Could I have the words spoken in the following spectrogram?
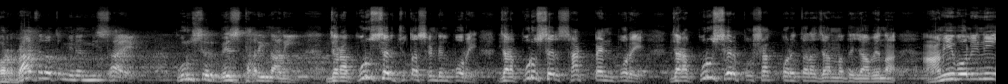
ওর রাজরত মিনা নিশায় পুরুষের বেশধারী নারী, যারা পুরুষের জুতা স্যান্ডেল পরে, যারা পুরুষের শার্ট প্যান্ট পরে, যারা পুরুষের পোশাক পরে তারা জান্নাতে যাবে না। আমি বলিনি,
